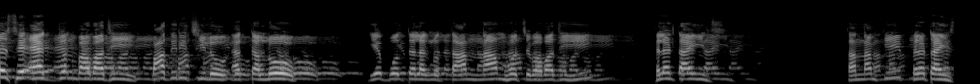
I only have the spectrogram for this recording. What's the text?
দেশে একজন বাবাজি পাদিরি ছিল একটা লোক। এ বলতে লাগল তার নাম হচ্ছে বাবাজি ফ্যালেন্টাইন্স তার নাম কি? ফ্যালেন্টাইন্স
